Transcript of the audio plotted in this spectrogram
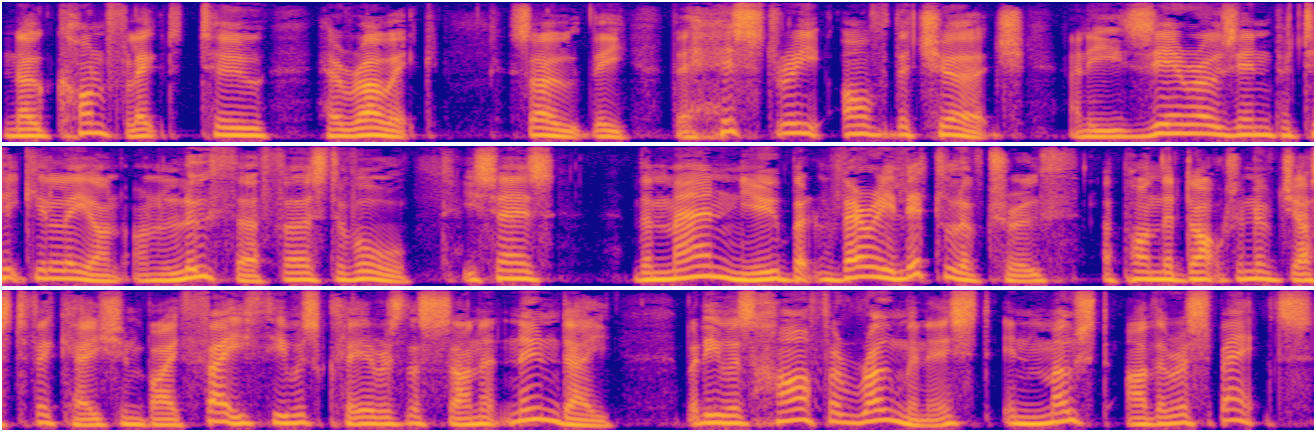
no conflict too heroic. So the, the history of the church, and he zeroes in particularly on, on Luther first of all. He says, The man knew but very little of truth. Upon the doctrine of justification by faith, he was clear as the sun at noonday, but he was half a Romanist in most other respects.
